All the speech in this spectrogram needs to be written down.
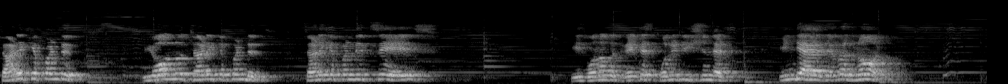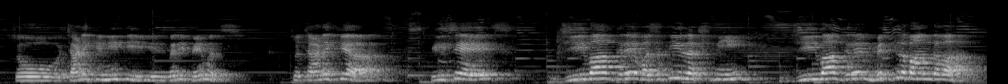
Chanakya Pandit, we all know Chanakya Pandit. Chanakya Pandit says he is one of the greatest politicians that India has ever known. So Chanakya Niti is very famous. So Chanakya, he says, Jivagre Vasati Lakshmi, Jivagre Mitra Bandavaha.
